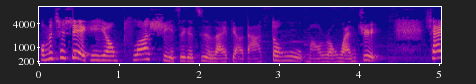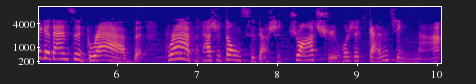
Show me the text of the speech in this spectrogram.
我们其实也可以用 plushy 这个字来表达动物毛绒玩具。下一个单字 grab，grab 它是动词，表示抓取或是赶紧拿。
